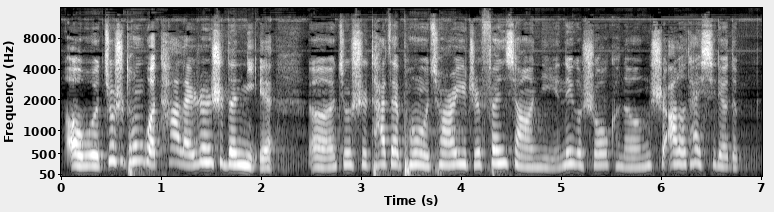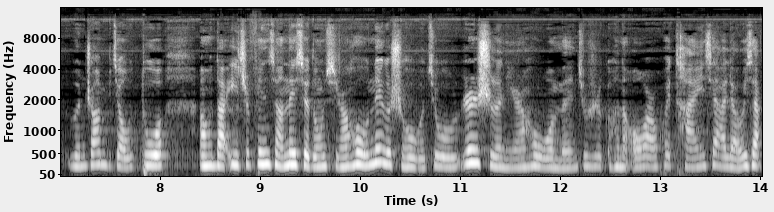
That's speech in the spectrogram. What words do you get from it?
呃，我就是通过他来认识的你，呃，就是他在朋友圈一直分享你那个时候可能是阿勒泰系列的文章比较多，然后他一直分享那些东西，然后那个时候我就认识了你，然后我们就是可能偶尔会谈一下聊一下，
